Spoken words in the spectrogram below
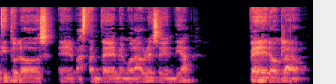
títulos eh, bastante memorables hoy en día. Pero claro,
